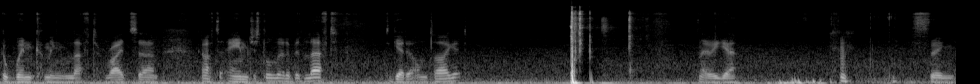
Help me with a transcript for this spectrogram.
the wind coming left right, so I'm gonna have to aim just a little bit left to get it on target. There we go. thing.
